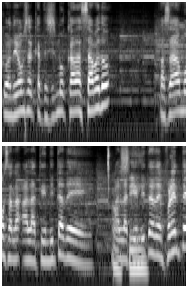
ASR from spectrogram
cuando íbamos al catecismo cada sábado, pasábamos a la, a la tiendita de a Oh, la sí. tiendita de enfrente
